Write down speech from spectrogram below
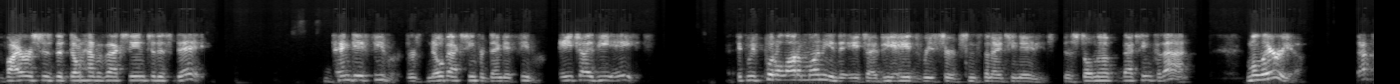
viruses that don't have a vaccine to this day. Dengue fever. There's no vaccine for dengue fever. HIV AIDS. I think we've put a lot of money into HIV AIDS research since the 1980s. There's still no vaccine for that. Malaria that's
